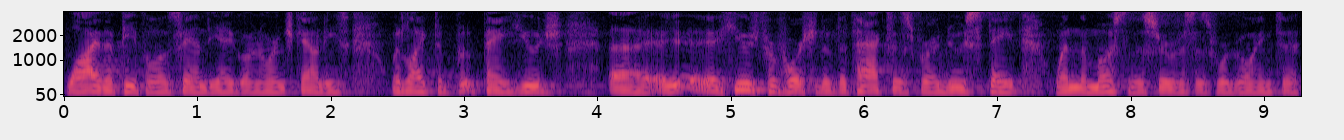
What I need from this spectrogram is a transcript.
why the people of San Diego and Orange counties would like to pay huge, uh, a huge proportion of the taxes for a new state when the, most of the services were going to,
